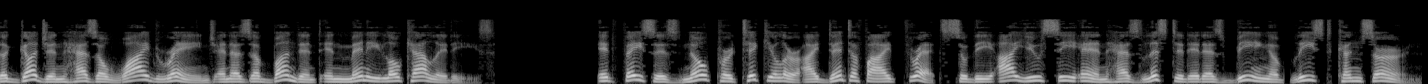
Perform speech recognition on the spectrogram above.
The gudgeon has a wide range and is abundant in many localities. It faces no particular identified threats so the IUCN has listed it as being of least concern.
